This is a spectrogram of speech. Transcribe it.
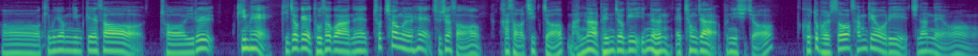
어, 김은엽 님께서 저희를 김해 기적의 도서관에 초청을 해 주셔서 가서 직접 만나 뵌 적이 있는 애청자 분이시죠. 그것도 벌써 3개월이 지났네요.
